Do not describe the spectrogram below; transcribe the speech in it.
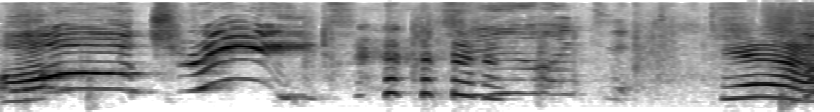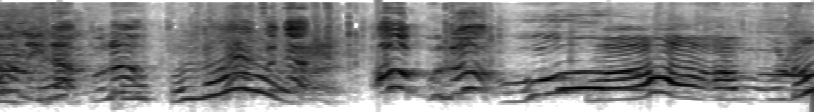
Oh, treats! yeah. 你的 blue，blue 这个哦 blue，哦，哇哦，blue.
